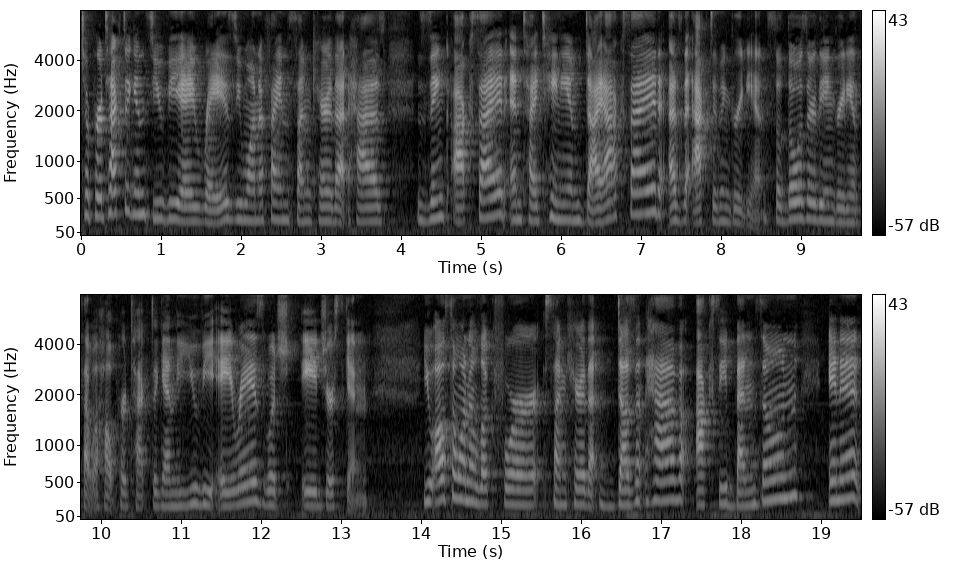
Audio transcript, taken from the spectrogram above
To protect against UVA rays, you want to find sun care that has zinc oxide and titanium dioxide as the active ingredients. So those are the ingredients that will help protect again the UVA rays which age your skin. You also want to look for sun care that doesn't have oxybenzone in it.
